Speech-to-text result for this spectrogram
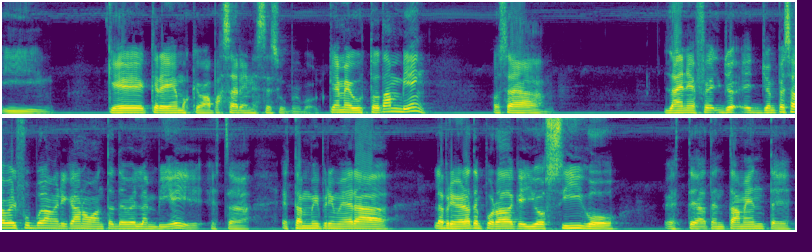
Y qué creemos que va a pasar en ese Super Bowl. Que me gustó también. O sea, la NFL, yo, eh, yo empecé a ver fútbol americano antes de ver la NBA. Esta, esta es mi primera, la primera temporada que yo sigo este, atentamente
